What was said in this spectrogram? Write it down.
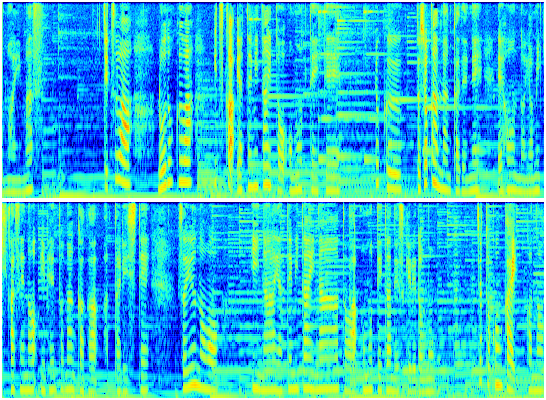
思います。実は朗読はいつかやってみたいと思っていてよく図書館なんかでね絵本の読み聞かせのイベントなんかがあったりしてそういうのをいいなやってみたいなとは思っていたんですけれどもちょっと今回この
